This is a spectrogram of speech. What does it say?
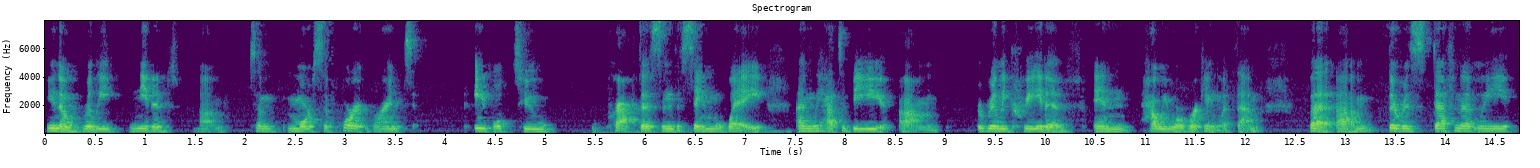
you know really needed um, some more support, weren't able to practice in the same way, and we had to be um, really creative in how we were working with them. But um, there was definitely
